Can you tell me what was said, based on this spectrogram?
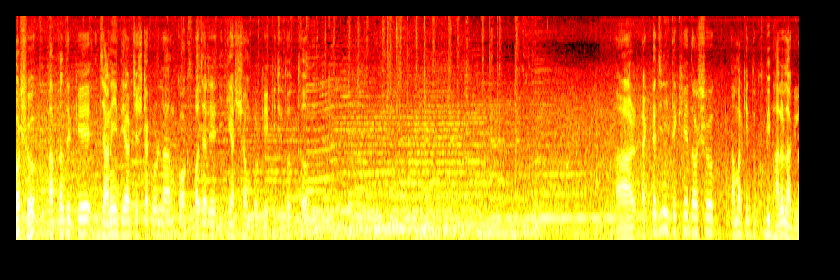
দর্শক, আপনাদেরকে জানিয়ে দেওয়ার চেষ্টা করলাম কক্সবাজারের ইতিহাস সম্পর্কে কিছু তথ্য। আর একটা জিনিস দেখে দর্শক, আমার কিন্তু খুবই ভালো লাগল,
